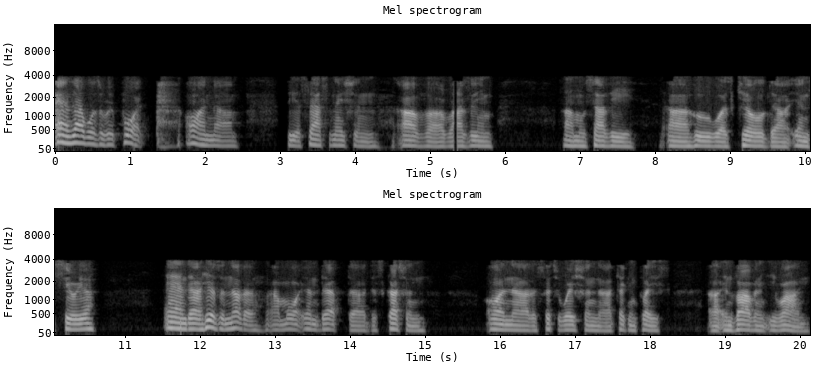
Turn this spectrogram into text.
And that was a report on um, the assassination of uh, Razim uh, Mousavi, uh, who was killed uh, in Syria. And uh, here's another uh, more in-depth discussion on the situation taking place involving Iran.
